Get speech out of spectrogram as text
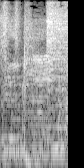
to me.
